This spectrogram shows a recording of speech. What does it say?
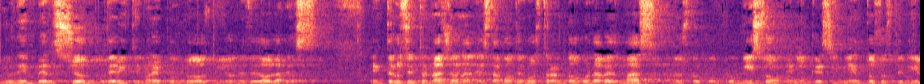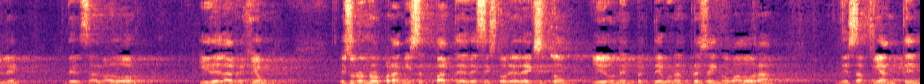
y una inversión de 29.2 millones de dólares. En Telus International estamos demostrando una vez más nuestro compromiso en el crecimiento sostenible de El Salvador y de la región. Es un honor para mí ser parte de esta historia de éxito y de una, de una empresa innovadora desafiante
